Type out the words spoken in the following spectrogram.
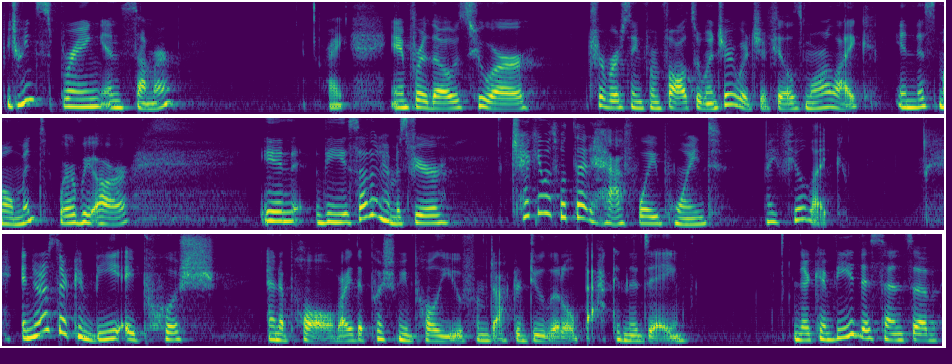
between spring and summer, right? And for those who are traversing from fall to winter, which it feels more like in this moment where we are. In the southern hemisphere, check in with what that halfway point might feel like. And notice there can be a push and a pull, right? The push me, pull you from Dr. Dolittle back in the day. And there can be this sense of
